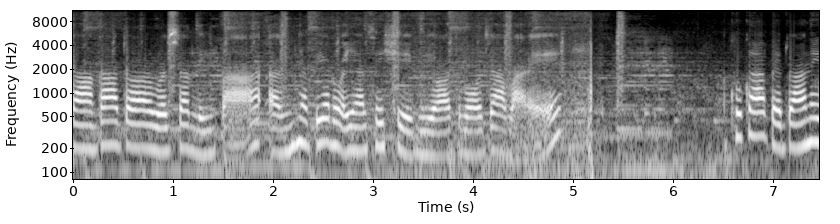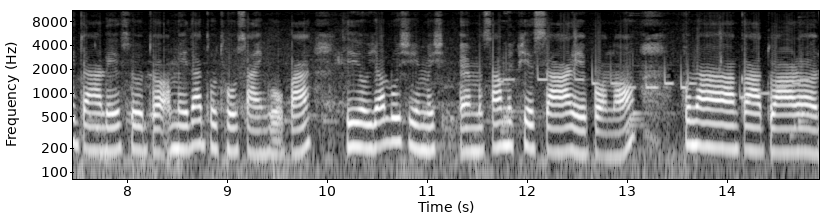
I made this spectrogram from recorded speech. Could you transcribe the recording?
ဒါကတော့ reset လေးပါအဲညက်ပြတော့အရင်ဆိတ်ရှည်ပြီးတော့သဘောကျပါတယ်အခုကပဲသွားနေတာလဲဆိုတော့အမေသားထိုးထိုးဆိုင်ကိုပါဒီကိုရောက်လို့ရှိရင်မရှိအဲမစားမဖြစ်စားရတယ်ပေါ့နော် ခုနကသွားတော့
